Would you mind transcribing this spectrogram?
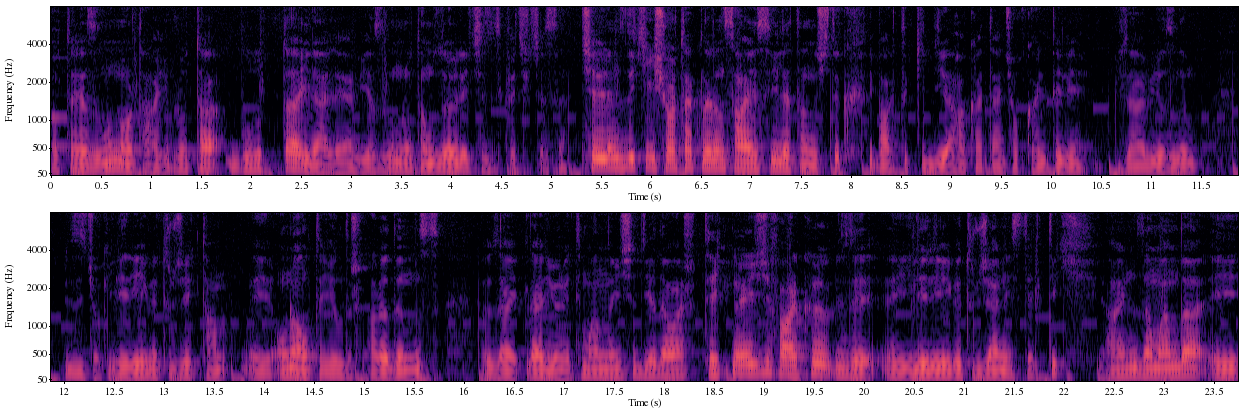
Rota yazılımının ortağıyım. Rota bulutta ilerleyen bir yazılım. Rotamızı öyle çizdik açıkçası. Çevremizdeki iş ortakların sayesiyle tanıştık. Baktık ki DIA hakikaten çok kaliteli, güzel bir yazılım. Bizi çok ileriye götürecek. Tam e, 16 yıldır aradığımız özellikler yönetim anlayışı diye de var. Teknoloji farkı bizi e, ileriye götüreceğini hissettik. Aynı zamanda e,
